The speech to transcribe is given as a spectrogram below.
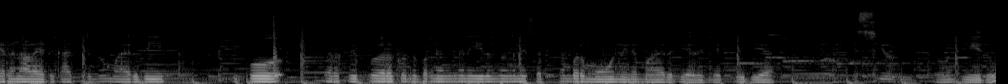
ഏറെ നാളായിട്ട് കാത്തിരുന്നു മാരുതി. ഇപ്പോൾ ഇറക്കും ഇപ്പോൾ ഇറക്കുമെന്ന് പറഞ്ഞ് അങ്ങനെ ഇരുന്ന് അങ്ങനെ സെപ്റ്റംബർ മൂന്നിന് മാരുതി അതിന്റെ പുതിയ എസ് യു വി ലോഞ്ച് ചെയ്തു.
